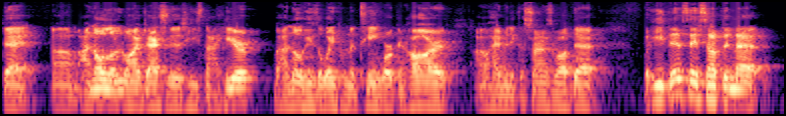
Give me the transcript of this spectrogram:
that um, I know Lamar Jackson is he's not here, but I know he's away from the team working hard. I don't have any concerns about that. But he did say something that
